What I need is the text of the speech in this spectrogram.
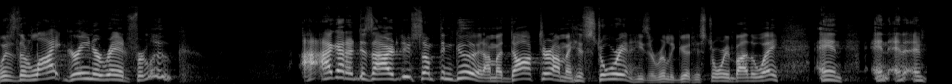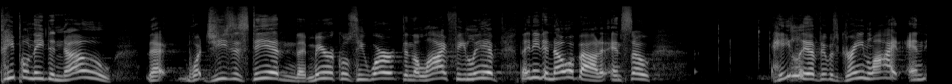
was the light green or red for Luke? I, got a desire to do something good. I'm a doctor, I'm a historian. He's a really good historian, by the way. And, and, and, and people need to know that what Jesus did and the miracles he worked and the life he lived, they need to know about it. And so he lived, it was green light. And,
